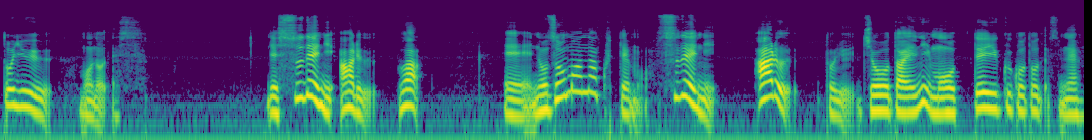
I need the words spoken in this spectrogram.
というものです。ですでにあるは、えー、望まなくてもすでにあるという状態に持っていくことですね。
